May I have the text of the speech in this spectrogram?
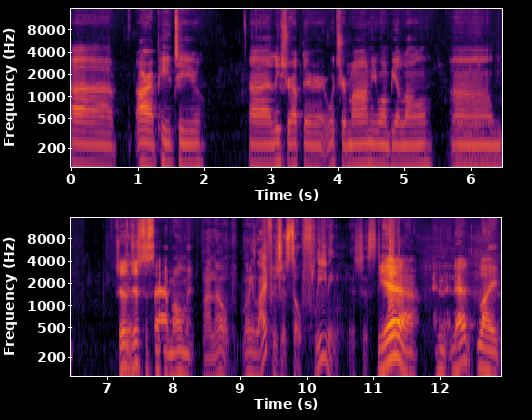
Uh RIP to you. Uh at least you're up there with your mom. You won't be alone. Um just Yeah. just a sad moment. I know. I mean, life is just so fleeting. It's just Yeah. And that like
